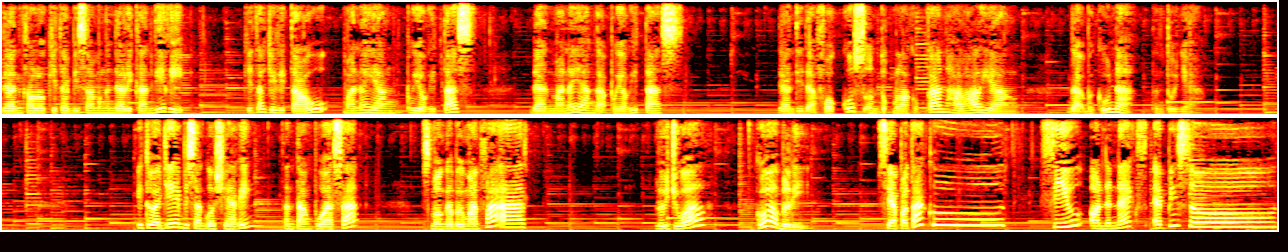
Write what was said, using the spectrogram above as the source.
dan kalau kita bisa mengendalikan diri, kita jadi tahu mana yang prioritas dan mana yang nggak prioritas. Dan tidak fokus untuk melakukan hal-hal yang nggak berguna tentunya. Itu aja yang bisa gue sharing tentang puasa. Semoga bermanfaat. Lu jual, gue beli. Siapa takut? See you on the next episode.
